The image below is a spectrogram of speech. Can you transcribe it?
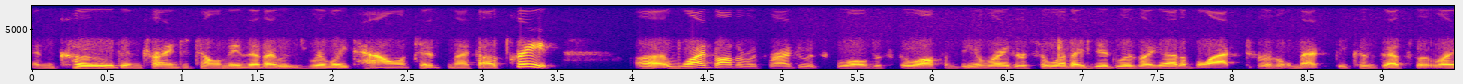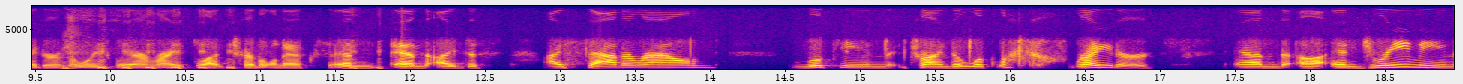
in code and trying to tell me that I was really talented. And I thought, great, uh, why bother with graduate school? I'll just go off and be a writer. So what I did was I got a black turtleneck because that's what writers always wear, right? Black turtlenecks. And, and I just, I sat around looking, trying to look like a writer and uh, and dreaming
